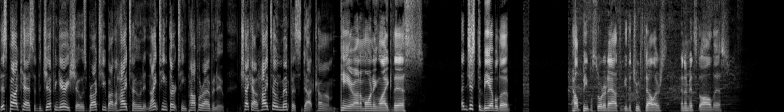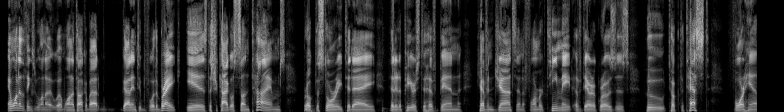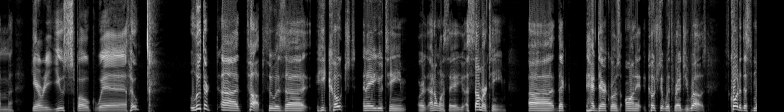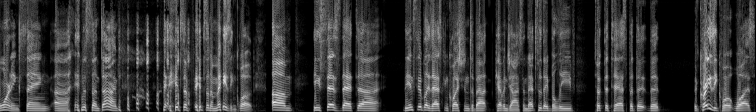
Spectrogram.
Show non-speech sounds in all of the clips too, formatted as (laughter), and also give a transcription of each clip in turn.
This podcast of The Geoff and Gary Show is brought to you by The Hi-Tone at 1913 Poplar Avenue. Check out hitonememphis.com. Here on a morning like this, uh, just to be able to help people sort it out, to be the truth tellers in the midst of all this. And one of the things we want to want to talk about, got into before the break, is the Chicago Sun-Times broke the story today that it appears to have been Kevin Johnson, a former teammate of Derrick Rose's, who took the test for him. Gary, you spoke with who? Luther uh, Tubbs, who was uh, he coached an AAU team, or I don't want to say AAU, a summer team uh, that had Derrick Rose on it, coached it with Reggie Rose. He's quoted this morning saying uh, (laughs) in the Sun Times, (laughs) it's a it's an amazing quote. Um, he says that uh, the NCAA is asking questions about Kevin Johnson. That's who they believe took the test. But the the the crazy quote was,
